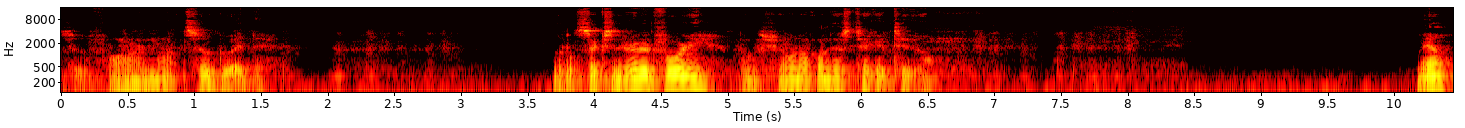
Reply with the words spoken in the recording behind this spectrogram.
So far, not so good. Little 640, both showing up on this ticket too. Well,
